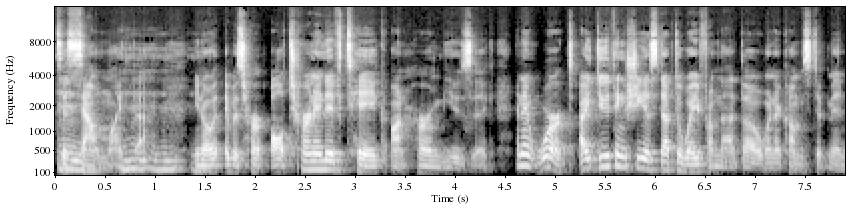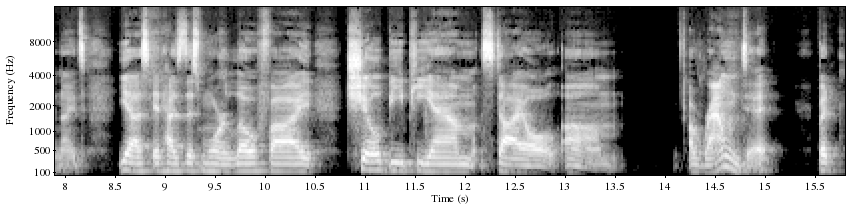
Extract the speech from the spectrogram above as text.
to Mm-hmm. sound like that. You know, it was her alternative take on her music. And it worked. I do think she has stepped away from that though when it comes to Midnights. Yes, it has this more lo-fi, chill BPM style um around it, but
